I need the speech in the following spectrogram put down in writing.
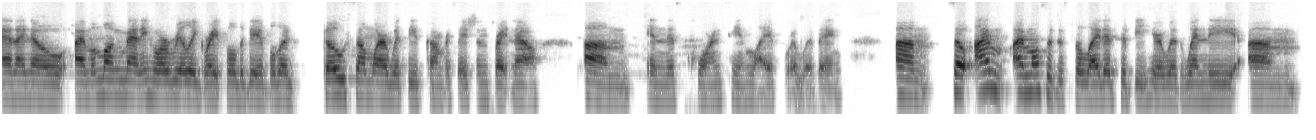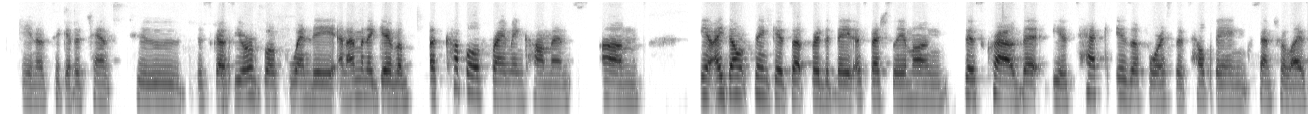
and I know I'm among many who are really grateful to be able to go somewhere with these conversations right now um, in this quarantine life we're living. Um, so I'm, I'm also just delighted to be here with Wendy, um, you know, to get a chance to discuss your book, Wendy. And I'm going to give a, a couple of framing comments um, you know, I don't think it's up for debate, especially among this crowd, that you know, tech is a force that's helping centralize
